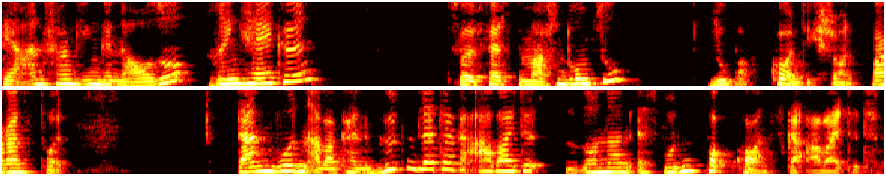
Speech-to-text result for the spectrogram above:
Der Anfang ging genauso. Ringhäkeln, zwölf feste Maschen drum zu. Super, konnte ich schon. War ganz toll. Dann wurden aber keine Blütenblätter gearbeitet, sondern es wurden Popcorns gearbeitet.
